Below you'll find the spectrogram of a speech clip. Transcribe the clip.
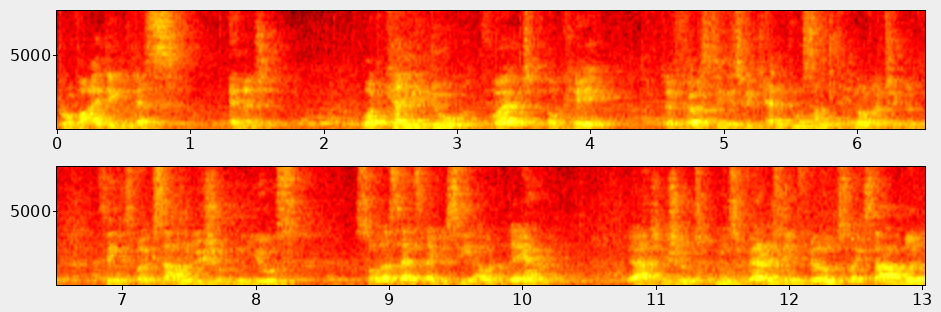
providing less energy. What can we do for it? Okay, the first thing is we can do some technological things. For example, we shouldn't use solar cells like you see out there. Yeah, you should use very thin films, for example.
